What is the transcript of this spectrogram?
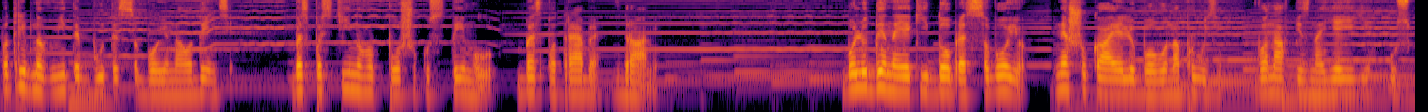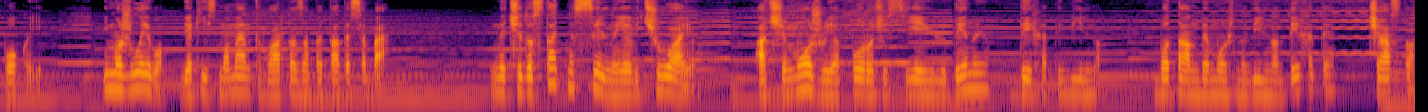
потрібно вміти бути з собою наодинці, без постійного пошуку стимулу, без потреби в драмі. Бо людина, якій добре з собою, не шукає любов у напрузі, вона впізнає її у спокої. І, можливо, в якийсь момент варто запитати себе: не чи достатньо сильно я відчуваю, А чи можу я поруч із цією людиною дихати вільно? Бо там, де можна вільно дихати, часто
